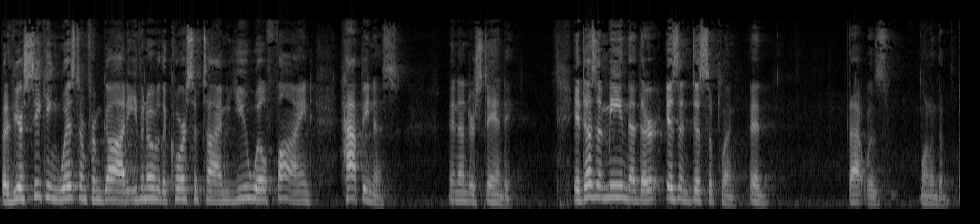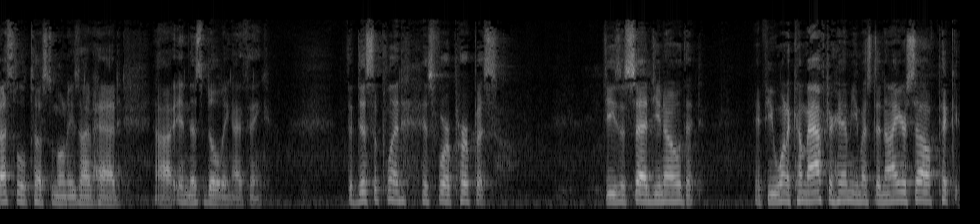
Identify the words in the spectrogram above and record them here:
But if you're seeking wisdom from God, even over the course of time, you will find happiness and understanding. It doesn't mean that there isn't discipline. And that was one of the best little testimonies I've had uh, in this building, I think. The discipline is for a purpose. Jesus said, you know, that if you want to come after him, you must deny yourself, pick,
